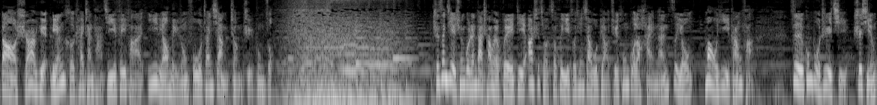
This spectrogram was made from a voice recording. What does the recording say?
到十二月联合开展打击非法医疗美容服务专项整治工作。十三届全国人大常委会第二十九次会议昨天下午表决通过了《海南自由贸易港法》，自公布之日起施行。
